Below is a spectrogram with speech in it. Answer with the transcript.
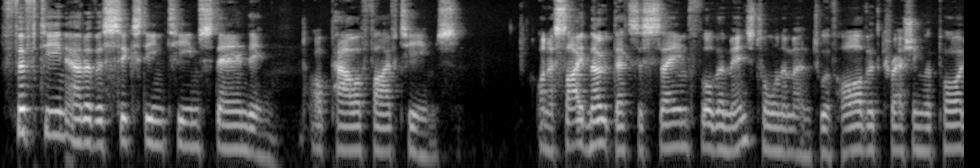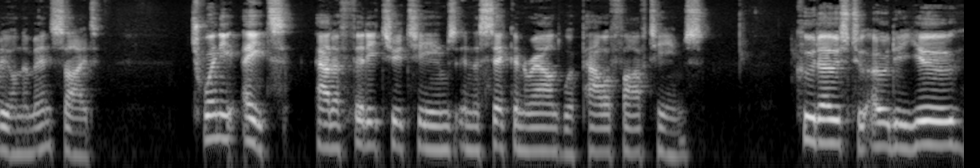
15 out of the 16 teams standing are Power 5 teams. On a side note, that's the same for the men's tournament, with Harvard crashing the party on the men's side. 28 out of 32 teams in the second round were Power 5 teams. Kudos to ODU,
